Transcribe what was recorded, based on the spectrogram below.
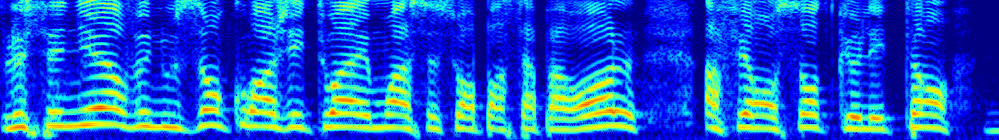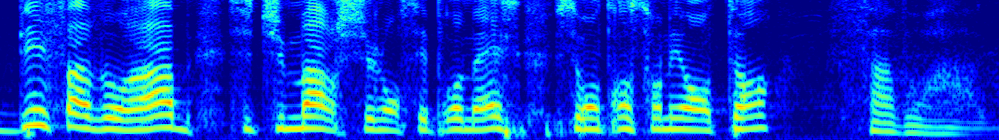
le Seigneur veut nous encourager, toi et moi, ce soir par sa parole, à faire en sorte que les temps défavorables, si tu marches selon ses promesses, seront transformés en temps favorables.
